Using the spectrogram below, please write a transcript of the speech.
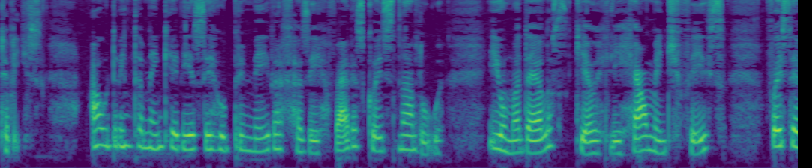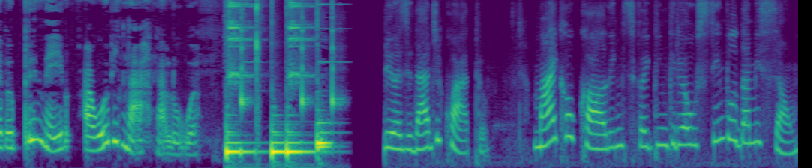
3. Aldrin também queria ser o primeiro a fazer várias coisas na Lua, e uma delas, que ele realmente fez, foi ser o primeiro a urinar na Lua. Curiosidade 4. Michael Collins foi quem criou o símbolo da missão,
